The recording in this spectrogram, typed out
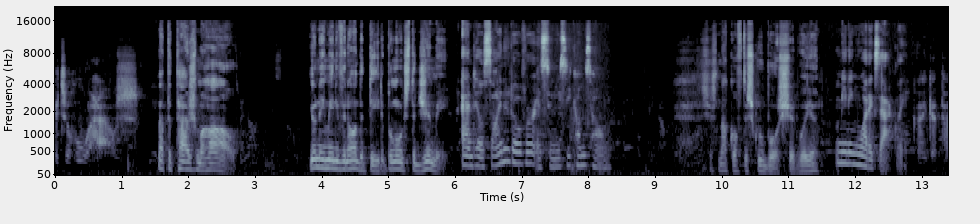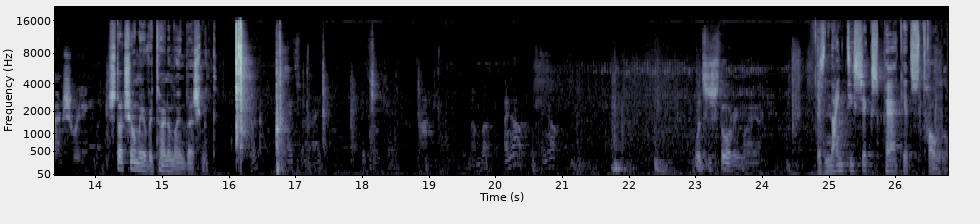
It's a hula house. Not the Taj Mahal. Your name ain't even on the deed. It belongs to Jimmy. And he'll sign it over as soon as he comes home. Just knock off the screwball shit, will you? Meaning what exactly? I ain't got time, sweetie. Start showing me a return on my investment. What's the story, Meyer? There's 96 packets total,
